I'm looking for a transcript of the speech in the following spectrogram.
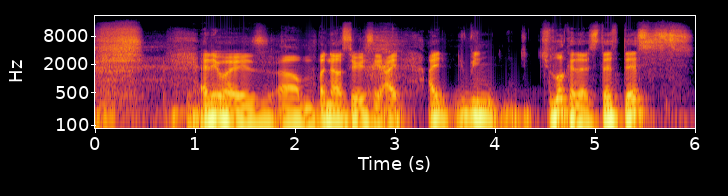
Anyways, um, but no, seriously, I, I mean, look at this. This, this,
